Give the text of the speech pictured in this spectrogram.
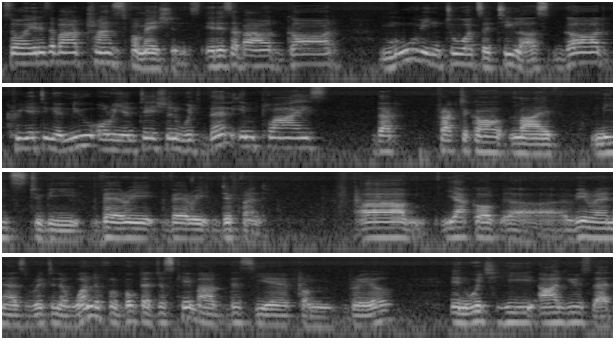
So it is about transformations. It is about God moving towards a telos, God creating a new orientation, which then implies that practical life needs to be very, very different. Um, Jakob uh, Wirén has written a wonderful book that just came out this year from Brill, in which he argues that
